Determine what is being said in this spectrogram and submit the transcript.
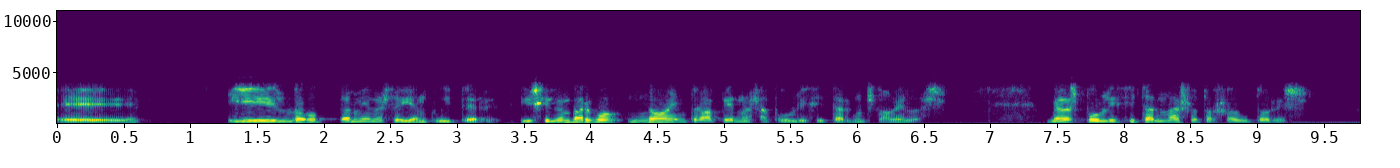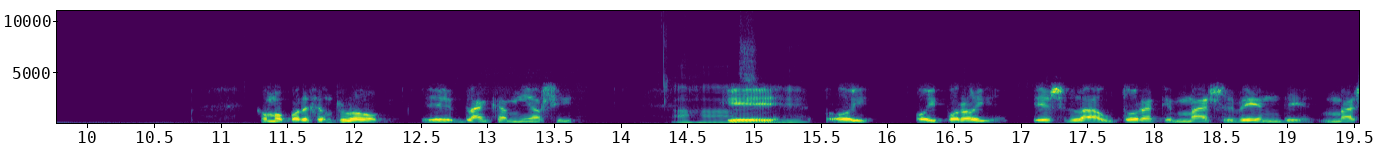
Eh, y luego también estoy en Twitter. Y sin embargo, no entro apenas a publicitar mis novelas. Me las publicitan más otros autores. Como por ejemplo eh, Blanca Miosi, Ajá, que sí. hoy, hoy por hoy es la autora que más vende, más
